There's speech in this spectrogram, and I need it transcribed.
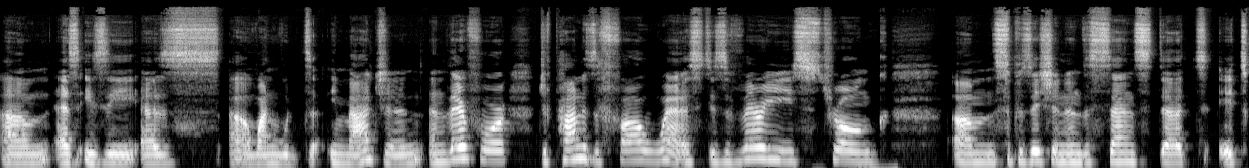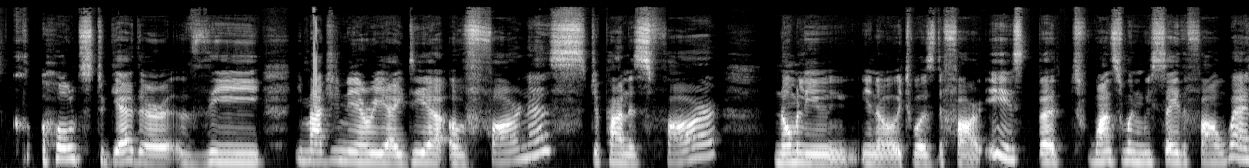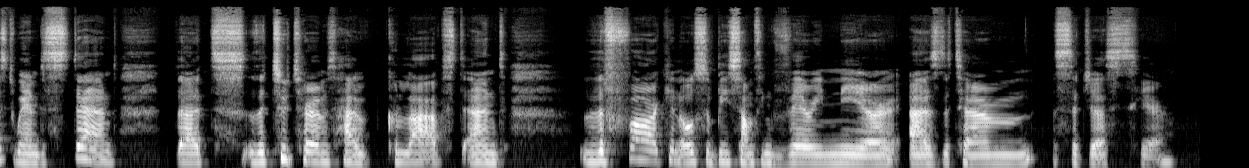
um, as easy as uh, one would imagine. And therefore, Japan as a far West is a very strong um, supposition in the sense that it holds together the imaginary idea of farness. Japan is far normally you know it was the far east but once when we say the far west we understand that the two terms have collapsed and the far can also be something very near as the term suggests here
